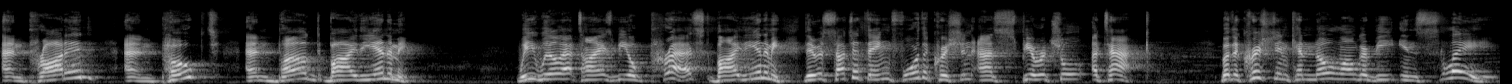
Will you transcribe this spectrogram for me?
and prodded and poked and bugged by the enemy. We will at times be oppressed by the enemy. There is such a thing for the Christian as spiritual attack. But the Christian can no longer be enslaved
